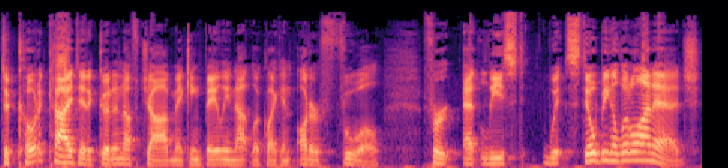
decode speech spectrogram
Dakota Kai did a good enough job making Bayley not look like an utter fool for at least with, still being a little on edge,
